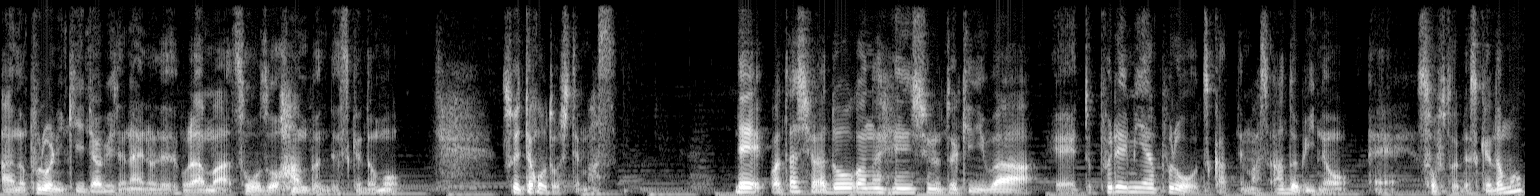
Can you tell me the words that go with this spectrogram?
あのプロに聞いたわけじゃないのでこれはまあ想像半分ですけどもそういったことをしてます。で私は動画の編集の時には、えーと、プレミアプロを使ってます Adobe の、えー、ソフトですけども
